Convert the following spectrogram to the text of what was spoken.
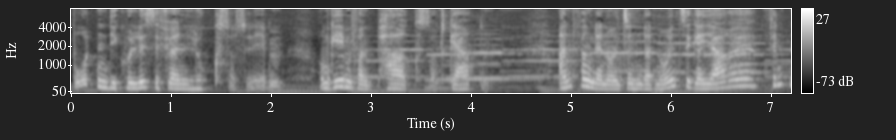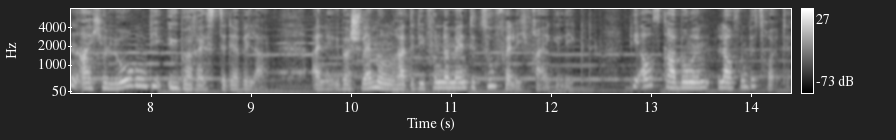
boten die Kulisse für ein Luxusleben, umgeben von Parks und Gärten. Anfang der 1990er Jahre finden Archäologen die Überreste der Villa. Eine Überschwemmung hatte die Fundamente zufällig freigelegt. Die Ausgrabungen laufen bis heute.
